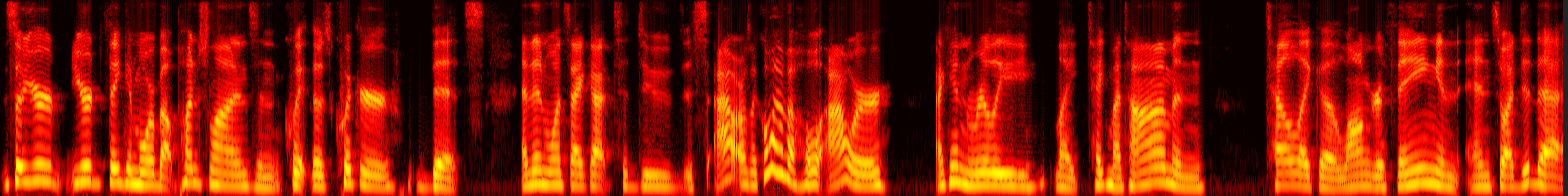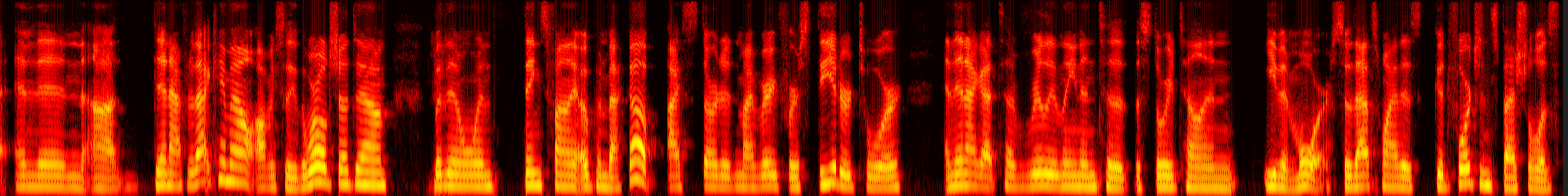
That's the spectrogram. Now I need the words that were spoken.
so you're you're thinking more about punchlines and quick those quicker bits and then once i got to do this hour i was like oh i have a whole hour. I can really like take my time and tell like a longer thing. And and so I did that. And then uh then after that came out obviously the world shut down. But Yeah. then when things finally opened back up I started my very first theater tour. And then I got to really lean into the storytelling even more. So that's why this good fortune special is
